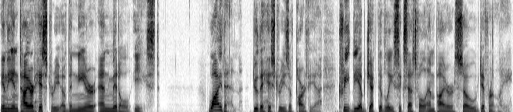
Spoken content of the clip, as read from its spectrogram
in the entire history of the Near and Middle East. Why, then, do the histories of Parthia treat the objectively successful empire so differently?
